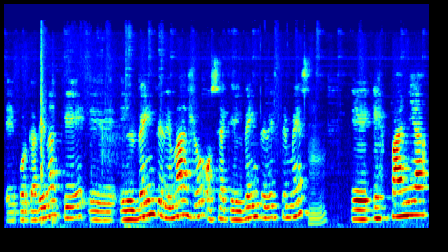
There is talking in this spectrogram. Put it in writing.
eh, por cadena que eh, el 20 de mayo, o sea que el 20 de este mes, eh, España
